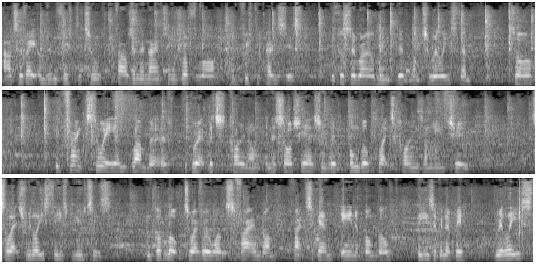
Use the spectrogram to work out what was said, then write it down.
out of 850 2019 Gruffalo 50 pences because the Royal Mint didn't want to release them. So, big thanks to Ian Lambert of the Great British Coin Hunt in association with Bungle Collects Coins on YouTube. So let's release these beauties and good luck to whoever wants to find one. Thanks again, Ian and Bungle. These are going to be released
